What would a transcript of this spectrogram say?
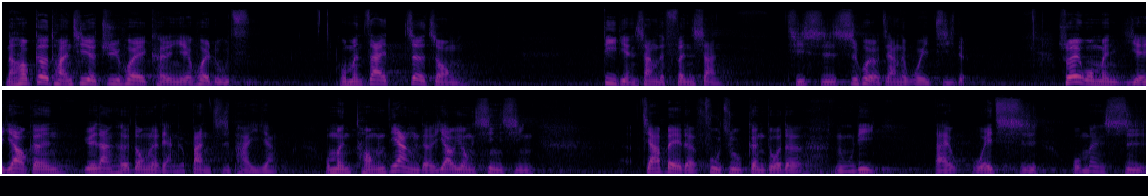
然后各团契的聚会可能也会如此。我们在这种地点上的分散，其实是会有这样的危机的。所以我们也要跟约旦河东的两个半支派一样，我们同样的要用信心，加倍的付出更多的努力，来维持我们是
